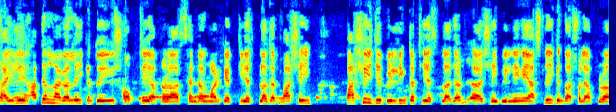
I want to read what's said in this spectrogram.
চাইলেই হাতের নাগালেই কিন্তু এই শপটি আপনারা সেন্ট্রাল মার্কেট টিএস প্লাজার পাশেই পাশেই যে বিল্ডিংটা টিএস প্লাজার সেই বিল্ডিং এ আসলেই কিন্তু আসলে আপনারা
